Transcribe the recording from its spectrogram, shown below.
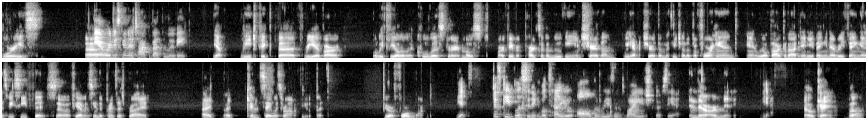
worries. yeah, we're um, just going to talk about the movie. yeah. We each pick the three of our what we feel are the coolest or most our favorite parts of a movie and share them. We haven't shared them with each other beforehand, and we'll talk about anything and everything as we see fit. So if you haven't seen The Princess Bride, I, I couldn't say what's wrong with you, but you're forewarned. Yes. Just keep listening. We'll tell you all the reasons why you should go see it. And there are many. Yes. Okay, well,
